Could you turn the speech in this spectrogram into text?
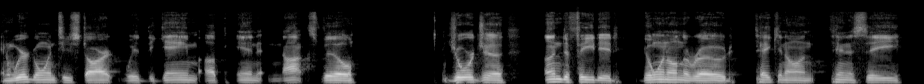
And we're going to start with the game up in Knoxville, Georgia, undefeated, going on the road, taking on Tennessee.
